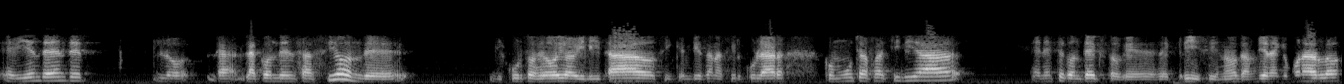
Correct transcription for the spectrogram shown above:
evidentemente lo, la, la condensación de, discursos de odio habilitados y que empiezan a circular con mucha facilidad en este contexto que es de crisis, ¿no? También hay que ponerlo,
